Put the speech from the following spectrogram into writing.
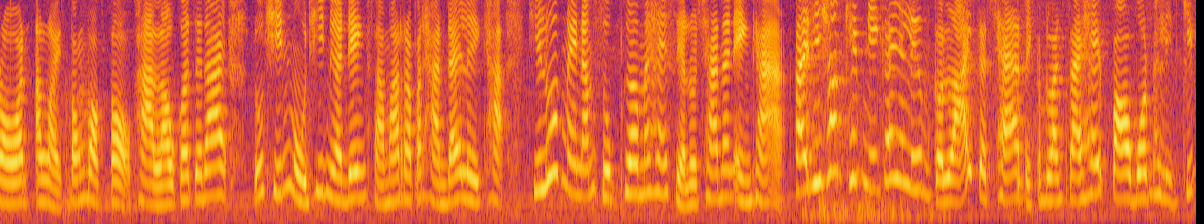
ร้อนๆ อร่อยต้องบอกต่อค่ะ เราก็จะได้ลูกชิ้นหมูที่เนื้อเด้งสามารถรับประทานได้เลยค่ะ ที่ลวกในน้ำซุปเพื่อไม่ให้เสียรสชาตินั่นเองค่ะ ใครที่ชอบคลิปนี้ก็อย่าลืมกดไลค์กดแชร์เป็นกำลังใจให้ปอบนผลิตคลิป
